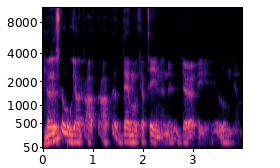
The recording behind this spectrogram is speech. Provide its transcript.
där mm. det stod att, att, att demokratin är nu död i Ungern.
